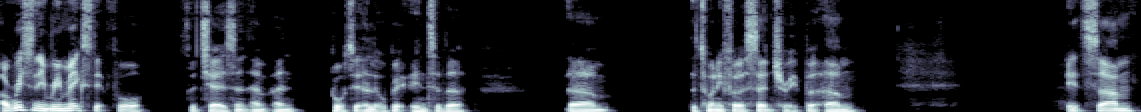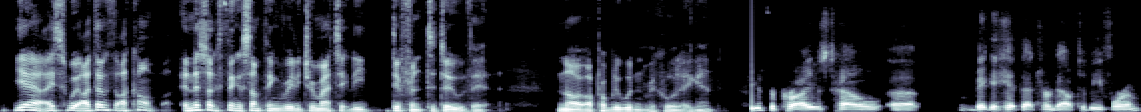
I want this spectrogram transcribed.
I recently remixed it for for Ches and, and and brought it a little bit into the um the 21st century. But um it's um yeah it's weird. I don't i can't unless i think of something really dramatically different to do with it no i probably wouldn't record it again. Are you surprised how uh, big a hit that turned out to be for him?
